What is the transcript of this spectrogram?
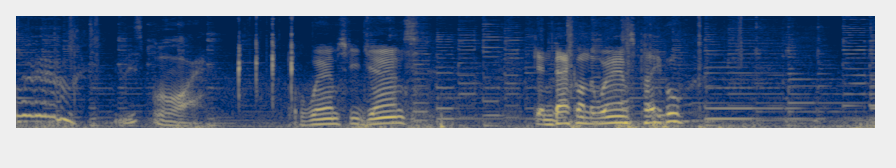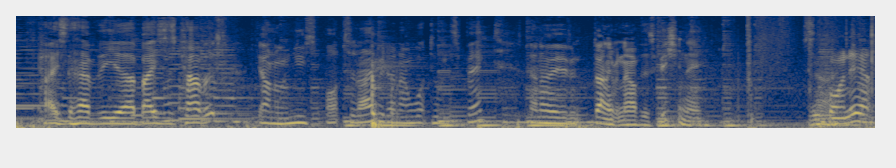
Woo! This boy. Worms for your germs. Getting back on the worms, people. Pays to have the uh, bases covered. Going to a new spot today. We don't know what to expect. Don't know even don't even know if there's fish in there. We'll find out.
